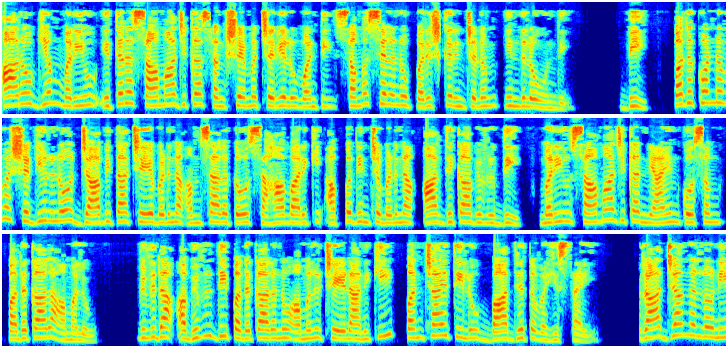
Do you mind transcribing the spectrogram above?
ఆరోగ్యం మరియు ఇతర సామాజిక సంక్షేమ చర్యలు వంటి సమస్యలను పరిష్కరించడం ఇందులో ఉంది. బి. పదకొండవ షెడ్యూల్లో జాబితా చేయబడిన అంశాలతో సహా వారికి అప్పగించబడిన ఆర్థికాభివృద్ధి మరియు సామాజిక న్యాయం కోసం పథకాల అమలు. వివిధ అభివృద్ధి పథకాలను అమలు చేయడానికి పంచాయతీలు బాధ్యత వహిస్తాయి. రాజ్యాంగంలోని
